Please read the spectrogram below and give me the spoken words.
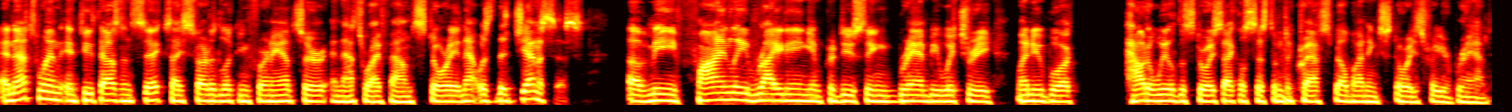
And that's when in 2006, I started looking for an answer. And that's where I found story. And that was the genesis of me finally writing and producing Brand Bewitchery, my new book, How to Wield the Story Cycle System to Craft Spellbinding Stories for Your Brand.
